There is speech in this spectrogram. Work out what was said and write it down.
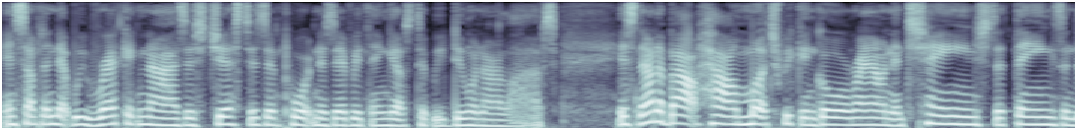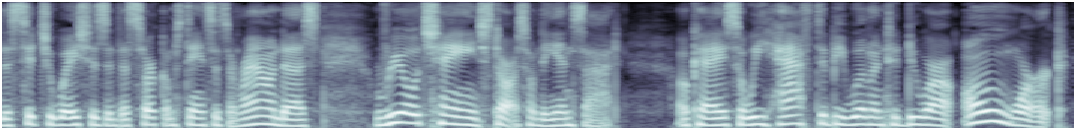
and something that we recognize is just as important as everything else that we do in our lives. It's not about how much we can go around and change the things and the situations and the circumstances around us. Real change starts on the inside. Okay. So we have to be willing to do our own work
